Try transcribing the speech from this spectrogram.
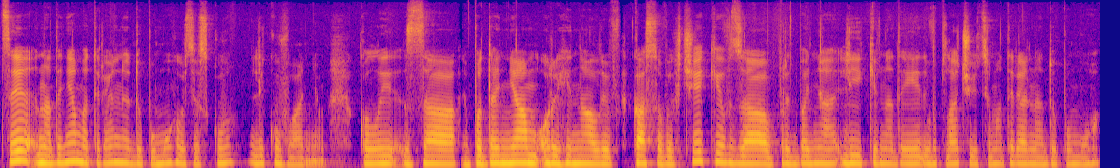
це надання матеріальної допомоги у зв'язку з лікуванням, коли за поданням оригіналів касових чеків за придбання ліків надає виплачується матеріальна допомога.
